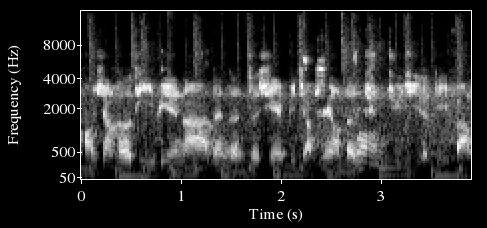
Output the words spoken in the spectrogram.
好像河堤边啊等等这些比较没有人群聚集的地方。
